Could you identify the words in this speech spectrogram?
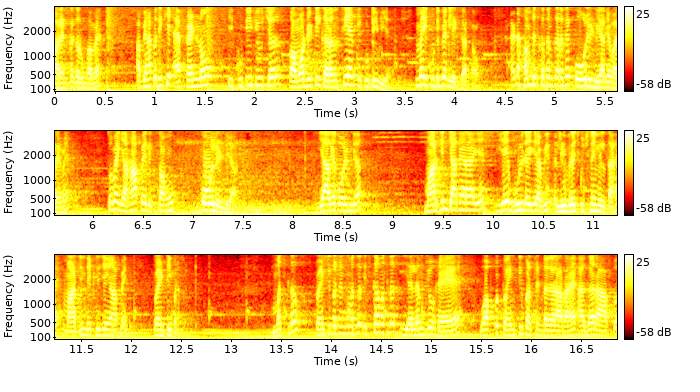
और एंटर करूँगा मैं। अब यहाँ पे देखिए F and O equity future commodity currency and equity भी है मैं इक्विटी पे क्लिक करता हूँ। एंड हम डिस्कशन करते हैं कोल इंडिया के बारे में। तो मैं यहाँ पे लिखता हूँ कोल इंडिया ये आगे कोल इंडिया मार्जिन क्या कह रहा है ये? भूल जाइए, अभी लिवरेज कुछ नहीं मिलता है। मार्जिन देख लीजिए यहाँ पे ट्वेंटी परसेंट मतलब 20 परसेंट मतलब इसका मतलब ईएलएम जो है, वो आपको 20 परसेंट नज़र आ रहा है, अगर आप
